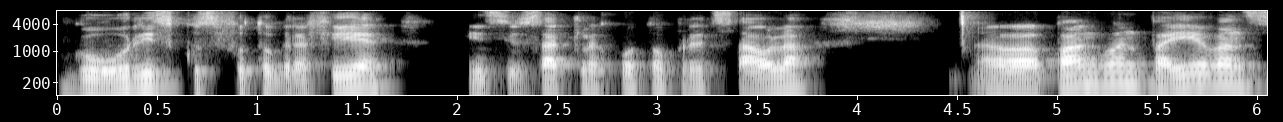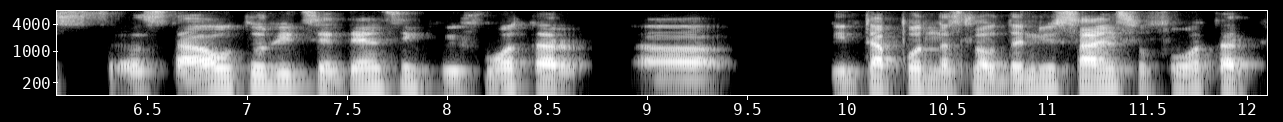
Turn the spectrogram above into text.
govori skozi fotografije in si vsak lahko to predstavlja. Pangvan pa Evans sta avtorice Dancing with Water in ta podnaslov The New Science of Water –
